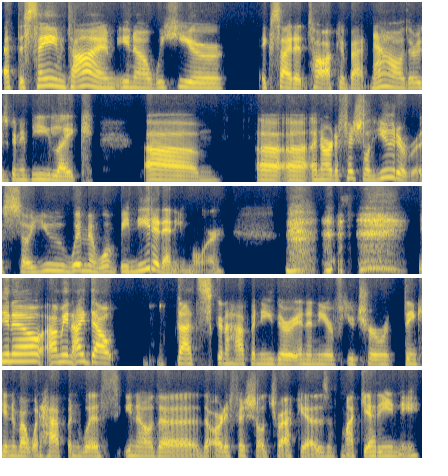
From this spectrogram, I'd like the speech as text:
At the same time, you know, we hear excited talk about now there's going to be like um, uh, uh, an artificial uterus so you women won't be needed anymore. You know i mean i doubt that's going to happen either in a near future thinking about what happened with you know the the artificial tracheas of macchiarini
